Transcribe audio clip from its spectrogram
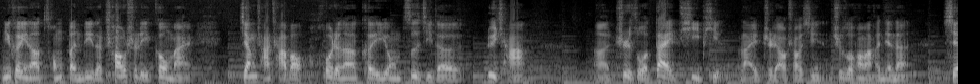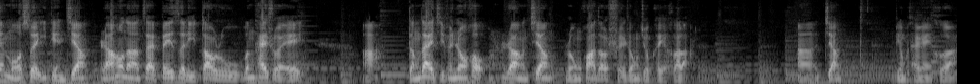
你可以呢从本地的超市里购买姜茶茶包，或者呢可以用自己的绿茶。啊，制作代替品来治疗烧心。制作方法很简单，先磨碎一点姜，然后呢，在杯子里倒入温开水，啊，等待几分钟后，让姜融化到水中就可以喝了。啊，姜，并不太愿意喝啊。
